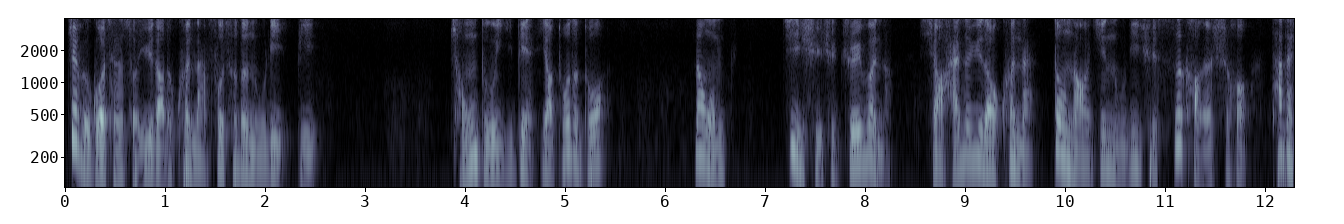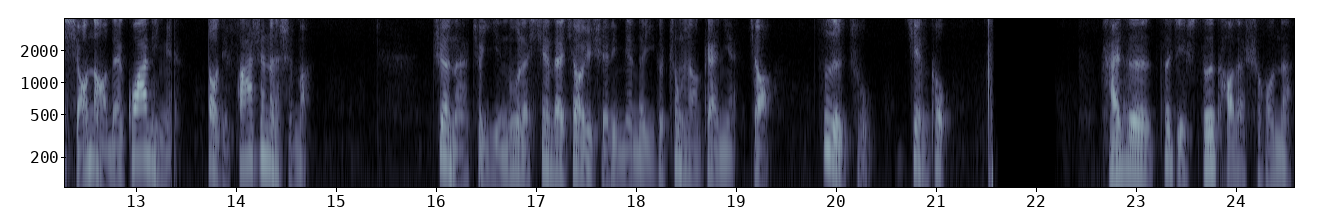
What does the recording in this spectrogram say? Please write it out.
这个过程所遇到的困难，付出的努力比重读一遍要多得多。那我们继续去追问呢？小孩子遇到困难，动脑筋努力去思考的时候，他的小脑袋瓜里面到底发生了什么？这呢就引入了现代教育学里面的一个重要概念，叫自主建构。孩子自己思考的时候呢，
